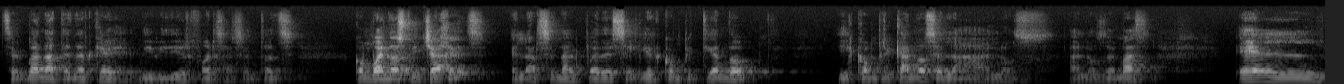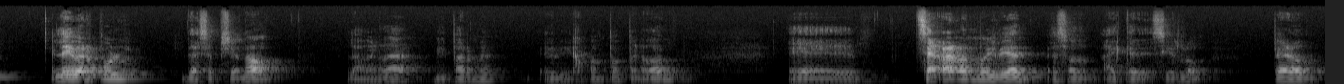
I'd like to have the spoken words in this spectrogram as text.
se van a tener que dividir fuerzas. Entonces, con buenos fichajes, el Arsenal puede seguir compitiendo y complicándosela a los, a los demás. El Liverpool decepcionó, la verdad, mi parme, eh, mi Juanpa, perdón. Eh, cerraron muy bien, eso hay que decirlo, pero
